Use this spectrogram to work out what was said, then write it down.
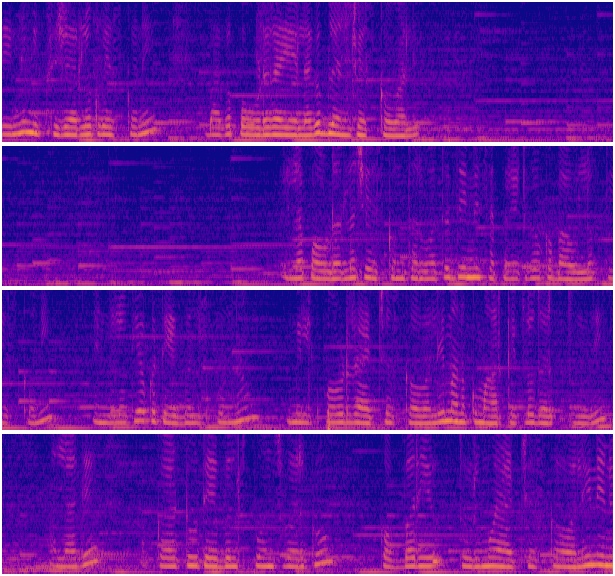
దీన్ని మిక్సీ జార్లోకి వేసుకొని బాగా పౌడర్ అయ్యేలాగా బ్లెండ్ చేసుకోవాలి. ఇలా పౌడర్లో చేసుకున్న తర్వాత దీన్ని సెపరేట్గా ఒక బౌల్లోకి తీసుకొని ఇందులోకి ఒక టేబుల్ స్పూన్ మిల్క్ పౌడర్ యాడ్ చేసుకోవాలి. మనకు మార్కెట్లో దొరుకుతుంది. అలాగే ఒక టూ టేబుల్ స్పూన్స్ వరకు కొబ్బరి తురుము యాడ్ చేసుకోవాలి. నేను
